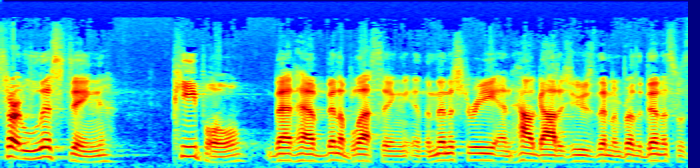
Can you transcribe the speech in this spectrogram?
start listing people that have been a blessing in the ministry and how God has used them. And Brother Dennis was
